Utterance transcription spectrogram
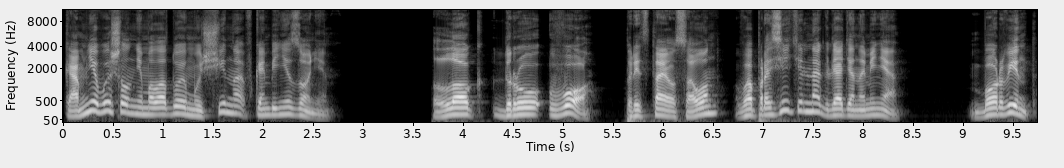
Ко мне вышел немолодой мужчина в комбинезоне. «Лок Дру Во», — представился он, вопросительно глядя на меня. «Борвинд»,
